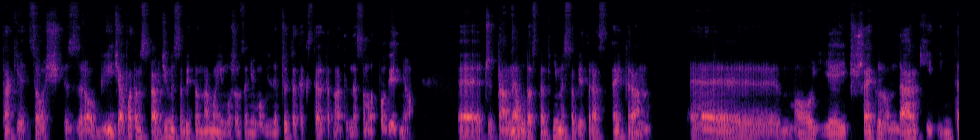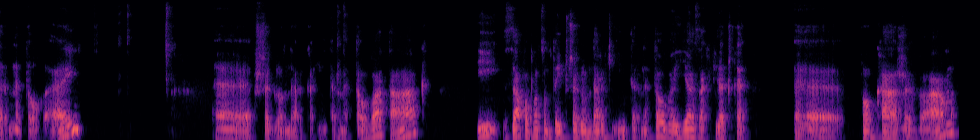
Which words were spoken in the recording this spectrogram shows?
takie coś zrobić, a potem sprawdzimy sobie to na moim urządzeniu mobilnym, czy te teksty alternatywne są odpowiednio e, czytane. Udostępnimy sobie teraz ekran e, mojej przeglądarki internetowej. E, przeglądarka internetowa, tak. I za pomocą tej przeglądarki internetowej ja za chwileczkę e, pokażę Wam,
